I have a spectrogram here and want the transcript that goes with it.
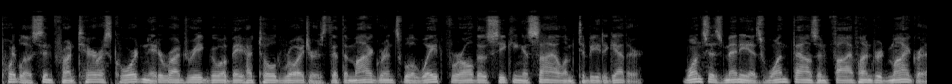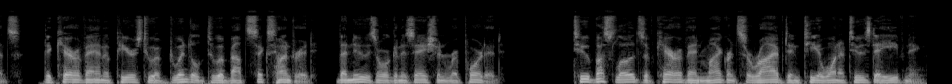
Pueblo Sin Fronteras coordinator Rodrigo Abeja told Reuters that the migrants will wait for all those seeking asylum to be together. Once as many as 1,500 migrants, the caravan appears to have dwindled to about 600, the news organization reported. Two busloads of caravan migrants arrived in Tijuana Tuesday evening.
